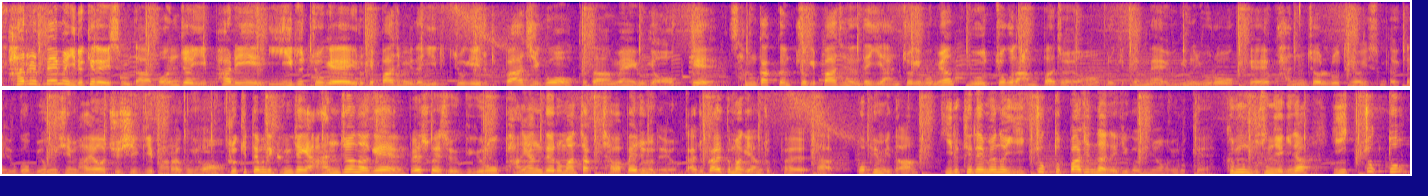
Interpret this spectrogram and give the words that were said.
팔을 빼면 이렇게 되어 있습니다. 먼저 이 팔이 이 이두 쪽에 이렇게 빠집니다. 이두 쪽이 이렇게 빠지고 그 다음에 여기 어깨 삼각근 쪽이 빠지는데 이 안쪽에 보면 이쪽은 안 빠져요. 그렇기 때문에 여기는 이렇게 관절로 되어 있습니다. 일단 이거 명심하여 주시기 바라고요. 그렇기 때문에 굉장히 안전하게 뺄 수가 있어요. 여기 이 방향대로만 쫙 잡아 빼주면 돼요. 아주 깔끔하게 양쪽 팔 다 뽑힙니다. 이렇게 되면은 이쪽도 빠진다는 얘기거든요. 이렇게. 그러면 무슨 얘기냐? 이 쪽도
